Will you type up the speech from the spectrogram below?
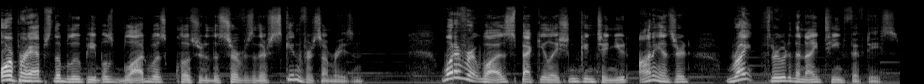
Or perhaps the blue people's blood was closer to the surface of their skin for some reason. Whatever it was, speculation continued unanswered right through to the 1950s.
